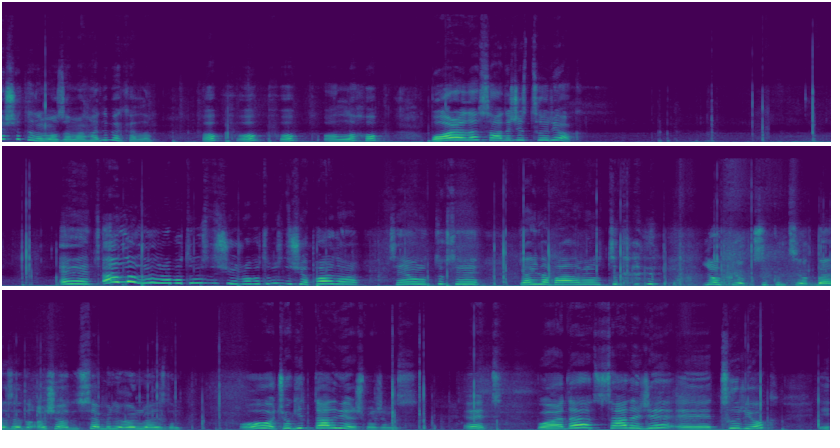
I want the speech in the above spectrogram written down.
başlatalım o zaman. Hadi bakalım. Hop hop hop. Allah hop. Bu arada sadece tır yok. Evet. Allah Allah robotumuz düşüyor. Robotumuz düşüyor. Pardon. Seni unuttuk. Seni yayla bağlamayı unuttuk. yok yok sıkıntı yok. Ben zaten aşağı düşsem bile ölmezdim. Oo çok iddialı bir yarışmacımız. Evet. Bu arada sadece e, tır yok. E,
